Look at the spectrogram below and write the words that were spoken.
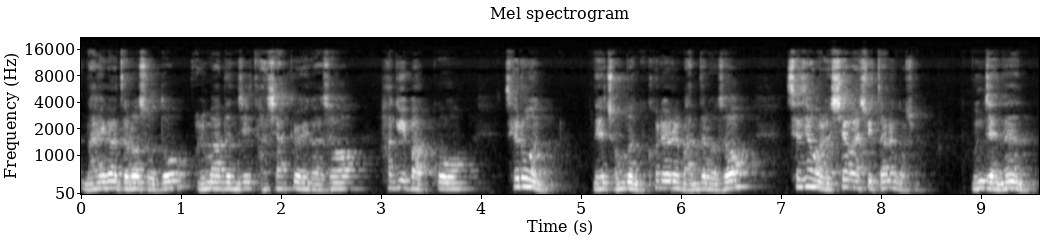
나이가 들어서도 얼마든지 다시 학교에 가서 학위 받고 새로운 내 전문 커리어를 만들어서 새 생활을 시작할 수 있다는 거죠. 문제는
